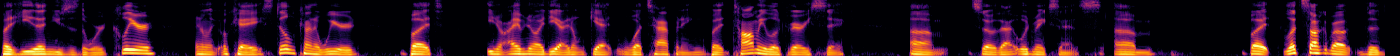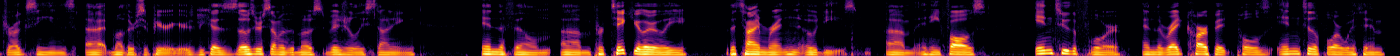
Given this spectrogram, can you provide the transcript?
But he then uses the word clear, and I'm like, okay, still kind of weird, but you know I have no idea. I don't get what's happening. But Tommy looked very sick, um, so that would make sense. Um, but let's talk about the drug scenes at Mother Superior's because those are some of the most visually stunning in the film, um, particularly the time Renton ODs. Um, and he falls into the floor, and the red carpet pulls into the floor with him.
